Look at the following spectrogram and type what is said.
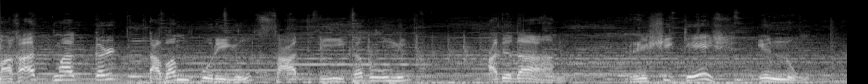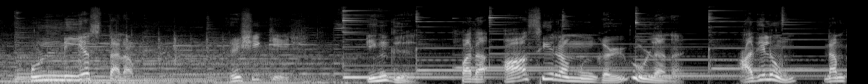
மகாத்மாக்கள் தவம் புரியும் சாத்வீக பூமி. அதுதான் ரிஷிகேஷ் என்னும் புண்ணிய ஸ்தலம். ரிஷிகேஷ் இங்கு பல ஆசிரமங்கள் உள்ளன. அதிலும் நம்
